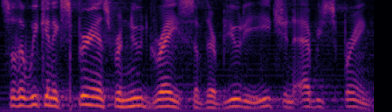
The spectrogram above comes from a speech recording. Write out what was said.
so that we can experience renewed grace of their beauty each and every spring.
